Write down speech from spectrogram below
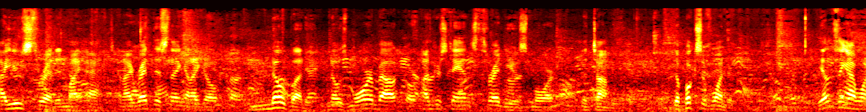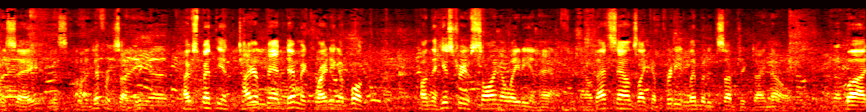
I use thread in my act. And I read this thing and I go, nobody knows more about or understands thread use more than Tommy. The Books of Wonder. The other thing I want to say is on a different subject. I've spent the entire pandemic writing a book on the history of sawing a lady in half. Now that sounds like a pretty limited subject, I know, but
